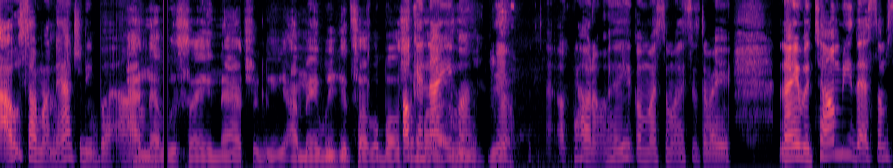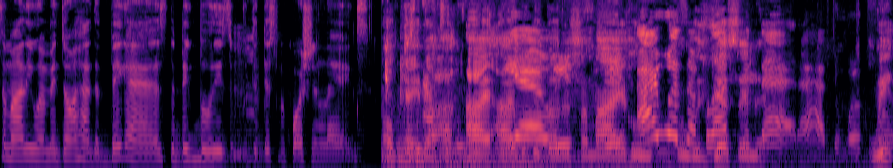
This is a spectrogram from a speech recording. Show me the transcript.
I was talking about naturally, but um, I never saying naturally. I mean, we could talk about okay, somebody Naima. Who, yeah. Okay, hold on. Here comes my Somali sister right here. Naima, tell me that some Somali women don't have the big ass, the big booties with the disproportionate legs. Okay, but I, I, I yeah, we could go we, to somebody who, I wasn't who was just in the, that. I had to work. We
